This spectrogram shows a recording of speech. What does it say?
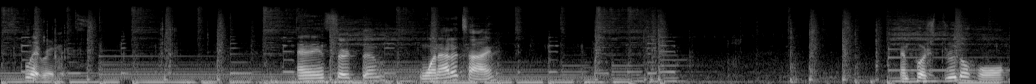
split rivets and insert them one at a time and push through the hole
